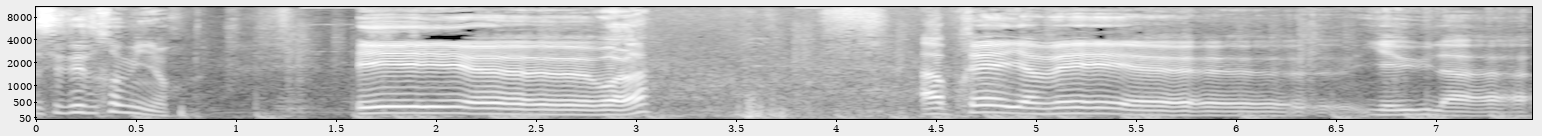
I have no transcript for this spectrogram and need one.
C'était trop mignon. Et voilà. Après il y avait il y a eu la,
